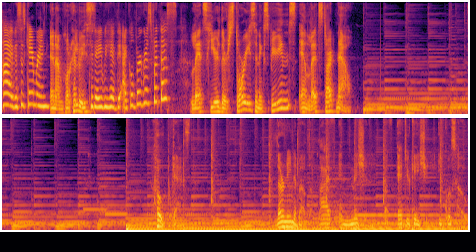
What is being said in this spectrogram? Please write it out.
Hi, this is Cameron. And I'm Jorge Luis. Today we have the Eichelbergers with us. Let's hear their stories and experience, and let's start now. Hopecast. Learning about the life and mission of education equals hope.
